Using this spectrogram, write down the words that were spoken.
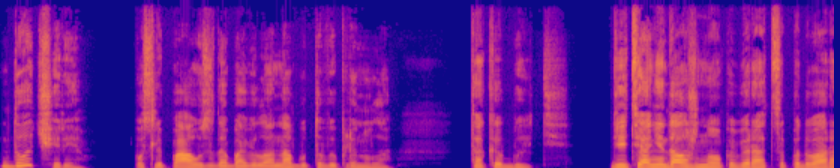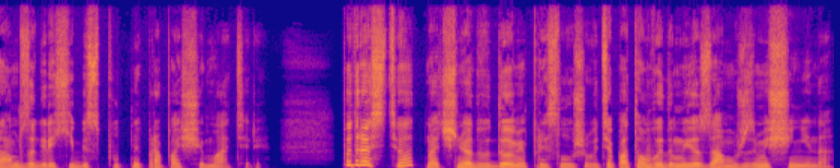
дочери, после паузы добавила она, будто выплюнула. Так и быть. Дитя не должно побираться по дворам за грехи беспутной пропащей матери. Подрастет, начнет в доме прислушивать, а потом выдам ее замуж за мещанина.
